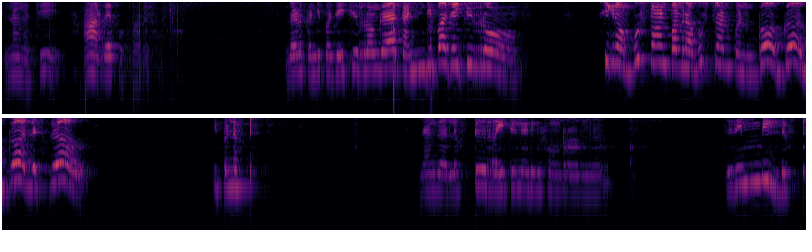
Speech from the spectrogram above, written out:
என்னங்கச்சு ஆ ரேஸ் ஓட்டுறா ரேஸ் இந்த தடவை கண்டிப்பாக ஜெயிச்சிடுறோங்க. கண்டிப்பாக ஜெயிச்சிடுறோம். சீக்கிரம் பூஸ்ட் ஆன் பண்ணுறா பூஸ்ட் ஆன் பண்ணு. கோ கோ கோ லெட்ஸ் கோ இப்போ லெஃப்ட் நாங்கள் லெஃப்ட்டு ரைட்டுன்னு எடுக்க சொல்கிறாருங்க திரும்பி லெஃப்ட்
